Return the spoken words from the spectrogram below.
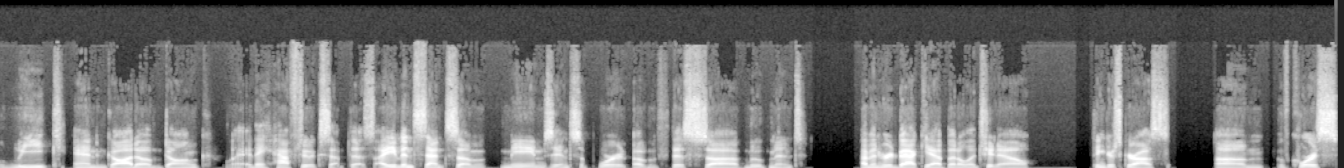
Leak and God of Dunk. They have to accept this. I even sent some memes in support of this uh, movement. Haven't heard back yet, but I'll let you know. Fingers crossed. Um, of course,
